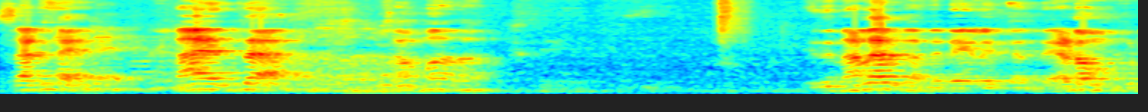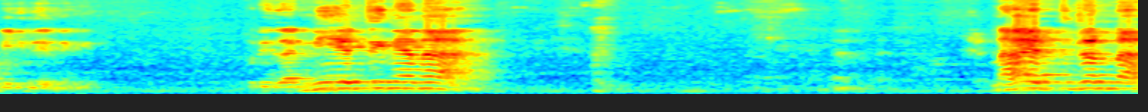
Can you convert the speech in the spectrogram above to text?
சண்டை நான் எத்தா சமாதானம். இது நல்லா இருக்கு அந்த டைலாக் அந்த இடம் பிடிக்குது எனக்கு. புரியுதா? நீ எடுத்தீங்கன்னா நான் எடுத்துட்டேன்னா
